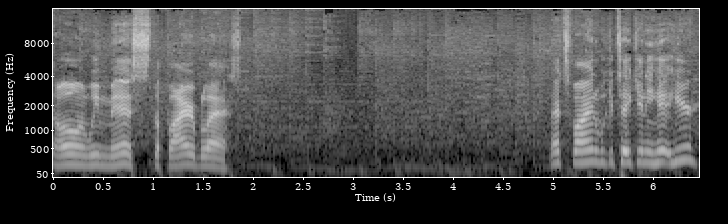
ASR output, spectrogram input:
Oh, and we miss the fire blast. That's fine. We can take any hit here.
